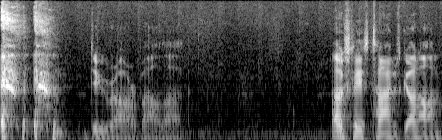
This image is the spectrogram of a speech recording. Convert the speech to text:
do-rah about that. Obviously, as time's gone on,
